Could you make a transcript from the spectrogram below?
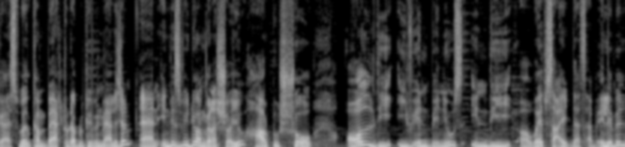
guys, welcome back to WP Event Manager and in this video I'm to show you how to show all the event venues in the uh, website that's available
